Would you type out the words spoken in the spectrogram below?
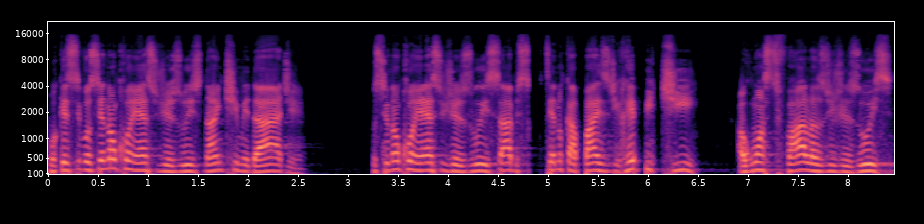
Porque se você não conhece Jesus na intimidade, você não conhece Jesus, sabe, sendo capaz de repetir algumas falas de Jesus,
